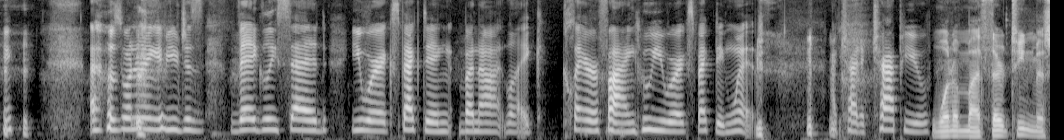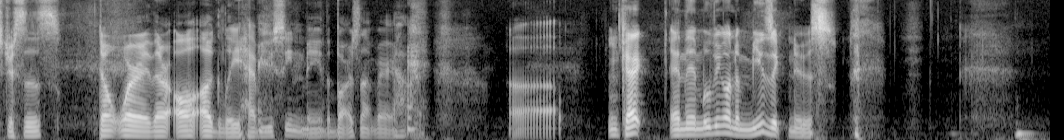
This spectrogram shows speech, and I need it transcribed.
I was wondering if you just vaguely said you were expecting, but not like clarifying who you were expecting with. I try to trap you. One of my 13 mistresses. Don't worry, they're all ugly. Have you seen me? The bar's not very high. Uh, okay, and then moving on to music news.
